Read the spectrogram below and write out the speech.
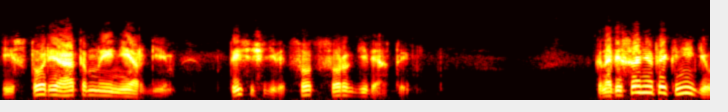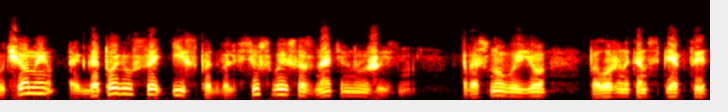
«История атомной энергии» 1949. К написанию этой книги ученый готовился исподволь всю свою сознательную жизнь. В основу ее положены конспекты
